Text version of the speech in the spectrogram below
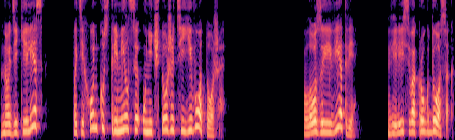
Но дикий лес потихоньку стремился уничтожить и его тоже. Лозы и ветви велись вокруг досок,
